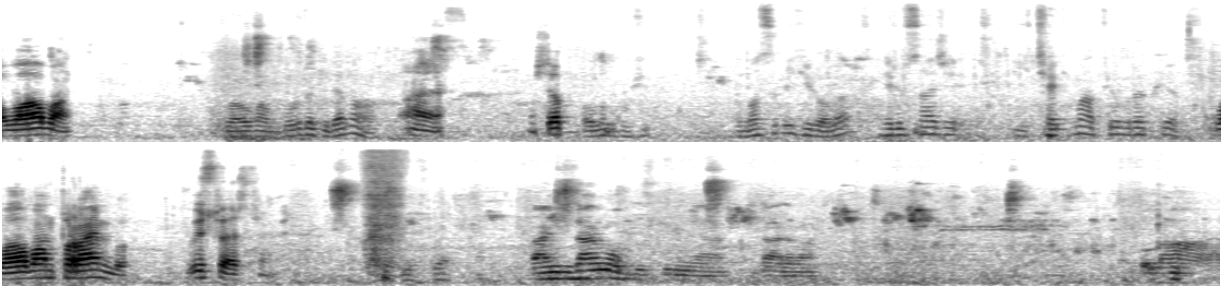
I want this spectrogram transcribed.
Allah'a ban. Vauban burada değil ama. Aynen. İşte Oğlum bu, bu nasıl bir hero lan? Herif sadece çekme atıyor bırakıyor. Vaban Prime bu. Üst versiyon. Ben güzel mod istedim ya galiba. Allah.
